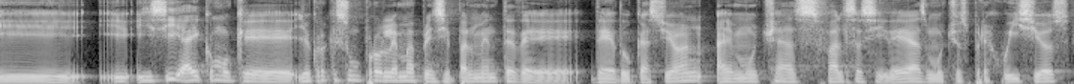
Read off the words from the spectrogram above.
Y, y- y sí, hay como que, yo creo que es un problema principalmente de, de educación. Hay muchas falsas ideas, muchos prejuicios.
